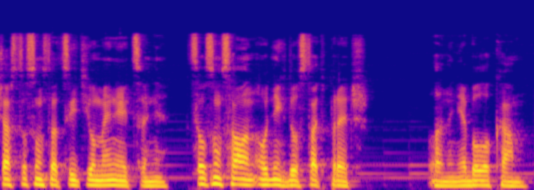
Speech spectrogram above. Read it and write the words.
Často som sa cítil menej cene. Chcel som sa len od nich dostať preč. Len nebolo kam.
